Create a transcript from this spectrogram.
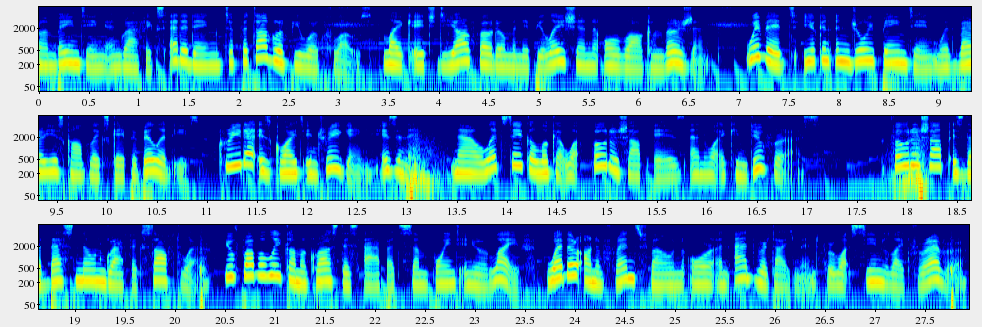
from painting and graphics editing to photography workflows, like HDR photo manipulation or RAW conversion. With it, you can enjoy painting with various complex capabilities. Krita is quite intriguing, isn't it? Now let's take a look at what Photoshop is and what it can do for us. Photoshop is the best known graphics software. You've probably come across this app at some point in your life, whether on a friend's phone or an advertisement for what seems like forever.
